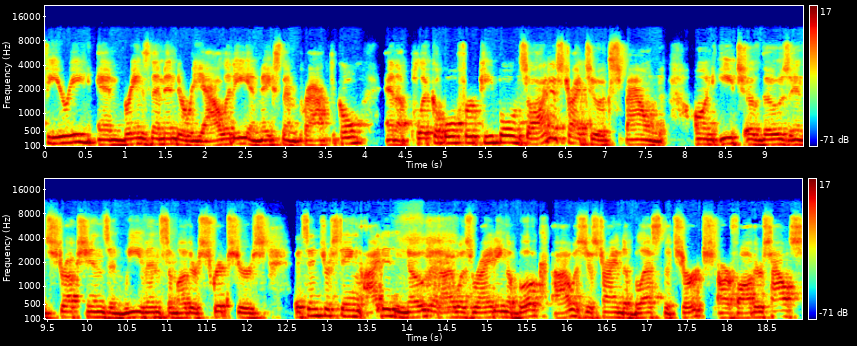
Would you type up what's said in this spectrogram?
theory and brings them into reality and makes them practical and applicable for people. And so I just tried to expound on each of those instructions and weave in some other scriptures it's interesting. I didn't know that I was writing a book. I was just trying to bless the church, our Father's house.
